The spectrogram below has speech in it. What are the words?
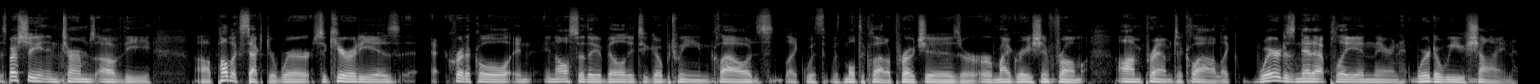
especially in terms of the uh, public sector where security is critical and, and also the ability to go between clouds, like with, with multi cloud approaches or, or migration from on prem to cloud. Like, where does NetApp play in there and where do we shine?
